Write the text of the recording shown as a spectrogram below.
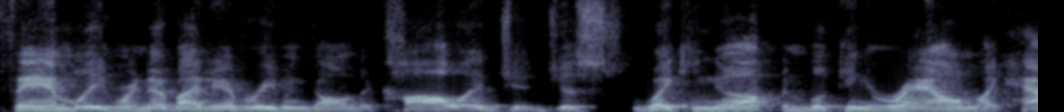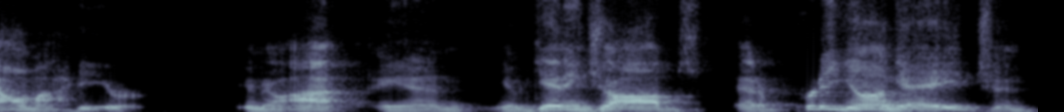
family where nobody ever even gone to college and just waking up and looking around like, how am I here? You know, I, and, you know, getting jobs at a pretty young age and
